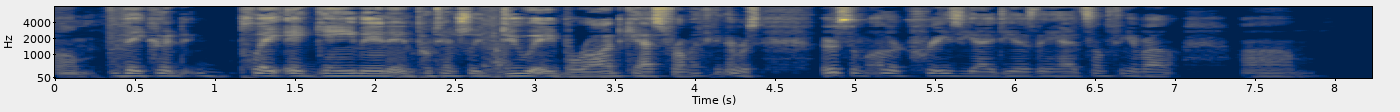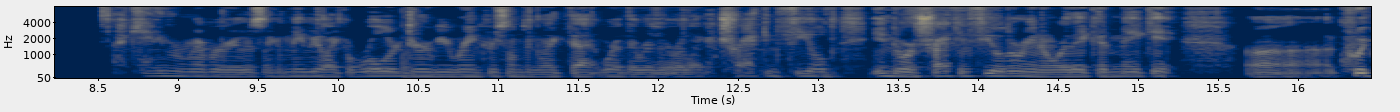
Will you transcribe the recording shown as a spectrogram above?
um, they could play a game in and potentially do a broadcast from. I think there was, there's some other crazy ideas. They had something about, um, I can't even remember. It was like maybe like a roller derby rink or something like that, where there was or like a track and field indoor track and field arena where they could make it uh, quick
